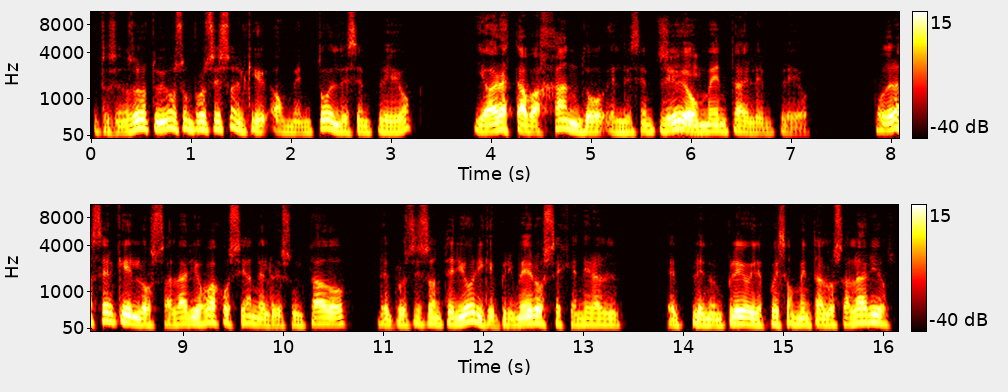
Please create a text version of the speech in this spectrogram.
Entonces nosotros tuvimos un proceso en el que aumentó el desempleo y ahora está bajando el desempleo y aumenta el empleo. ¿Podrá ser que los salarios bajos sean el resultado del proceso anterior y que primero se genera el pleno empleo y después aumentan los salarios?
